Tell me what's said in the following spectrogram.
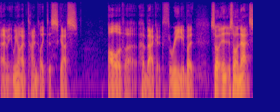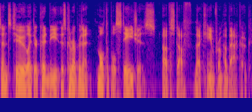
I mean, we don't have time to like discuss all of uh, Habakkuk three. But so so in that sense too, like there could be this could represent multiple stages of stuff that came from Habakkuk,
